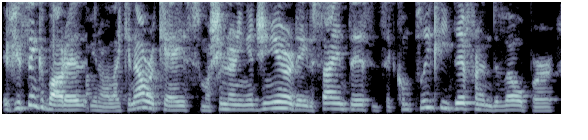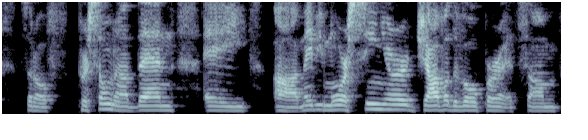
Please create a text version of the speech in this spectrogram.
if you think about it you know like in our case machine learning engineer data scientist it's a completely different developer sort of persona than a uh, maybe more senior java developer at some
